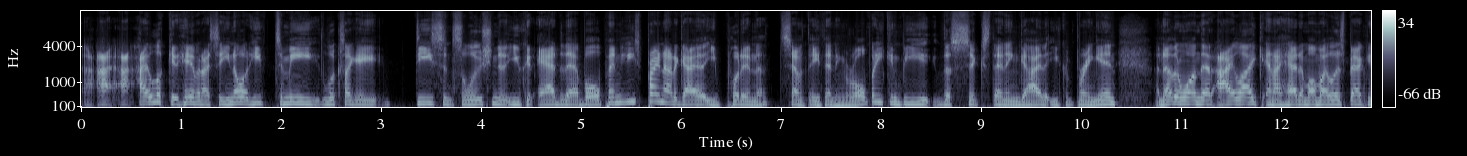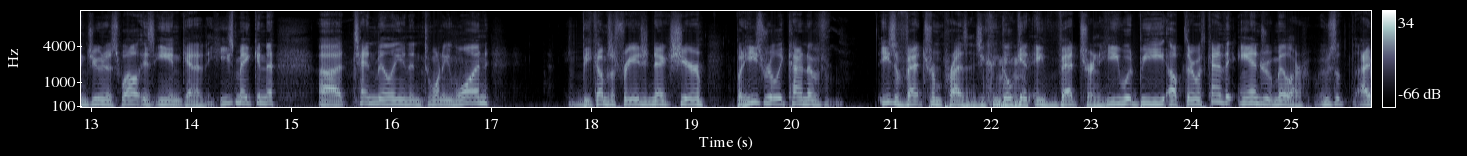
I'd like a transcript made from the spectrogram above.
I, I, I look at him and I say, you know what? He to me looks like a decent solution that you could add to that bullpen. He's probably not a guy that you put in a seventh, eighth inning role, but he can be the sixth inning guy that you could bring in. Another one that I like, and I had him on my list back in June as well, is Ian Kennedy. He's making uh, ten million in twenty one. He becomes a free agent next year, but he's really kind of he's a veteran presence. You can go Mm-hmm. Mhm. get a veteran. He would be up there with kind of the Andrew Miller, who's I,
